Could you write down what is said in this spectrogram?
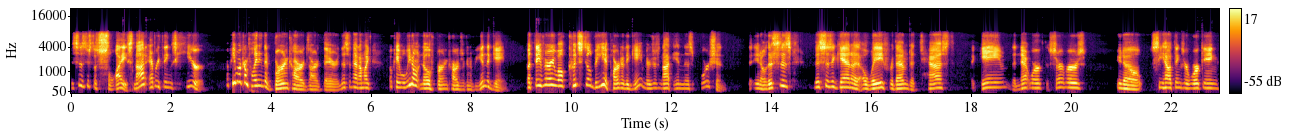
This is just a slice. Not everything's here. People are complaining that burn cards aren't there and this and that. I'm like, okay, well, we don't know if burn cards are going to be in the game, but they very well could still be a part of the game. They're just not in this portion. You know, this is this is again a, a way for them to test the game, the network, the servers. You know, see how things are working.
